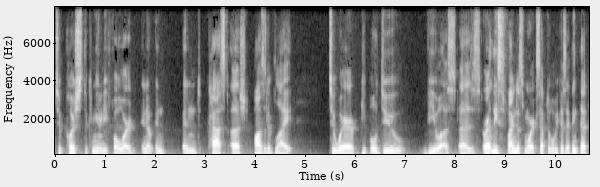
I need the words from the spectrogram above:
to push the community forward, you know, and and cast a positive light to where people do view us as, or at least find us more acceptable. Because I think that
